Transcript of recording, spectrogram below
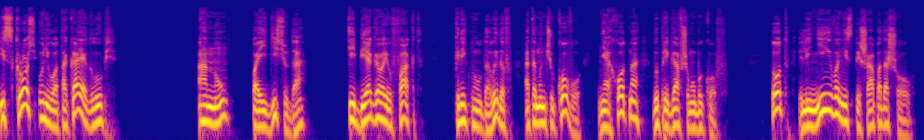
И скрозь у него такая глубь. А ну, пойди сюда. Тебе говорю факт, крикнул Давыдов Атаманчукову, неохотно выпрягавшему быков. Тот лениво, не спеша подошел.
